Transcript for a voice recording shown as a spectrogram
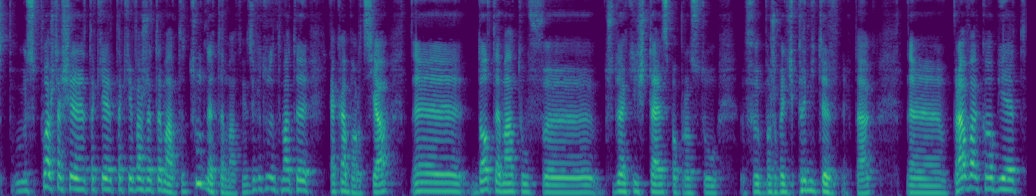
sp- Spłaszcza się takie, takie ważne tematy, trudne tematy, niezwykle trudne tematy jak aborcja, e, do tematów, e, czy do jakichś tez po prostu, w, można powiedzieć, prymitywnych, tak? E, Prawa kobiet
